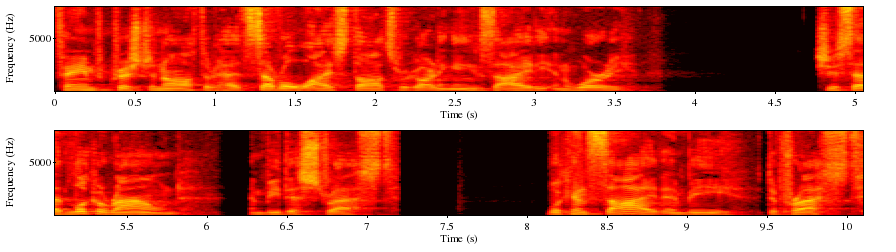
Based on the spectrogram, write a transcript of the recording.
famed Christian author, had several wise thoughts regarding anxiety and worry. She said, Look around and be distressed. Look inside and be depressed.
